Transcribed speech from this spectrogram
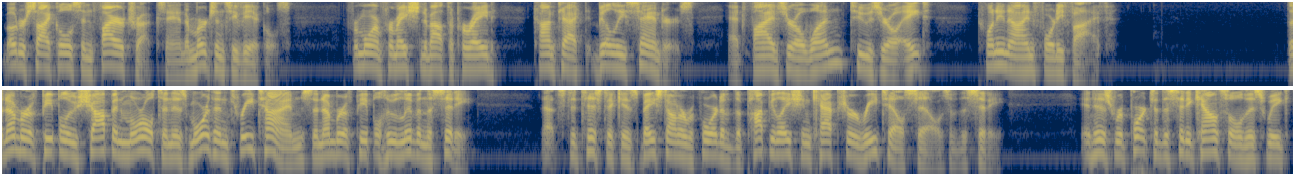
motorcycles and fire trucks, and emergency vehicles. For more information about the parade, contact Billy Sanders at 501 208 2945. The number of people who shop in Morrilton is more than three times the number of people who live in the city. That statistic is based on a report of the population capture retail sales of the city. In his report to the City Council this week,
